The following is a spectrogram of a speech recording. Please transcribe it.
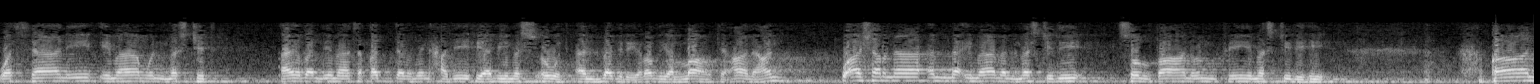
والثاني إمام المسجد أيضا لما تقدم من حديث أبي مسعود البدري رضي الله تعالى عنه وأشرنا أن إمام المسجد سلطان في مسجده. قال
